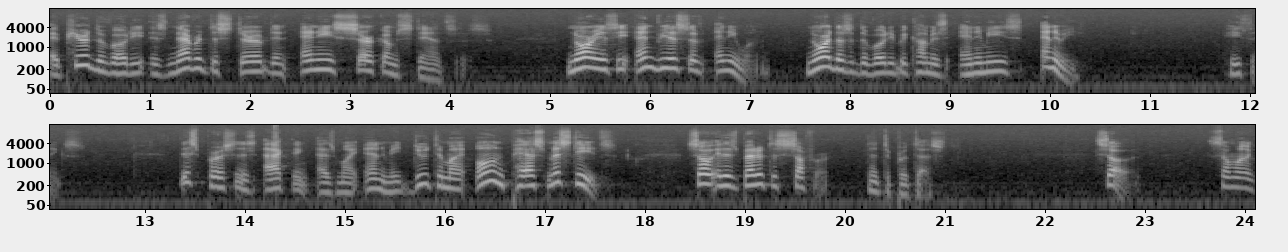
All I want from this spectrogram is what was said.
A pure devotee is never disturbed in any circumstances, nor is he envious of anyone, nor does a devotee become his enemy's enemy. He thinks, this person is acting as my enemy due to my own past misdeeds. So it is better to suffer than to protest. So, someone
